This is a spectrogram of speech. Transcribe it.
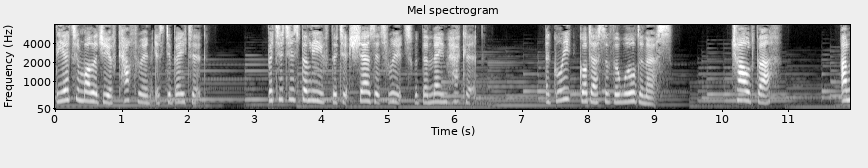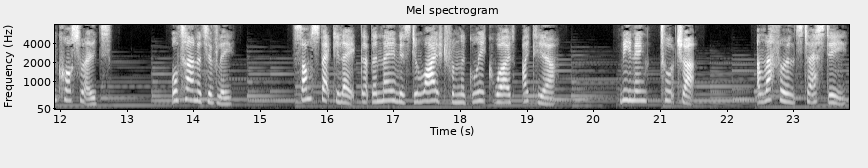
The etymology of Catherine is debated. But it is believed that it shares its roots with the name Hecate, a Greek goddess of the wilderness childbirth, and crossroads. Alternatively, some speculate that the name is derived from the Greek word aikia, meaning torture, a reference to St.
